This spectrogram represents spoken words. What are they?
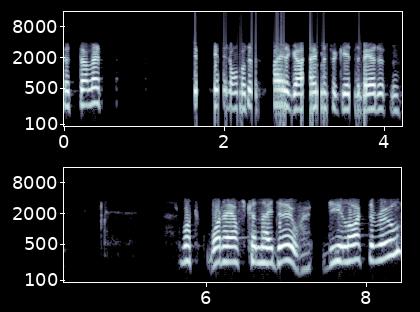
but they'll have to get on with it, play the game, and forget about it. And what what else can they do? Do you like the rule?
